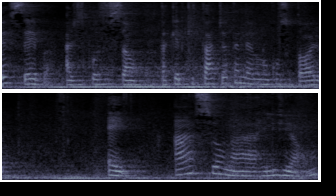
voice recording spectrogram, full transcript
perceba a disposição daquele que está te atendendo no consultório em acionar a religião,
